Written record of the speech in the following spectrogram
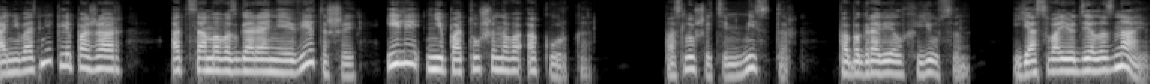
А не возник ли пожар от самого сгорания ветоши или непотушенного окурка? «Послушайте, мистер», — побагровел Хьюсон, — «я свое дело знаю.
